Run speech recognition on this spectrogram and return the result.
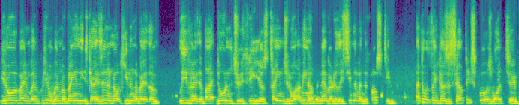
You know, when, when you know when we're bringing these guys in and not hearing about them leaving out the back door in two, three years' time. Do you know what I mean? Having never really seen them in the first team, I don't think as a Celtic supporters want to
